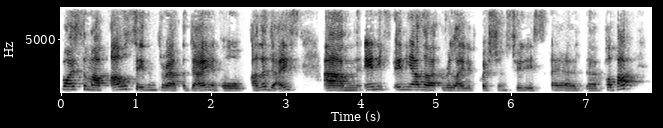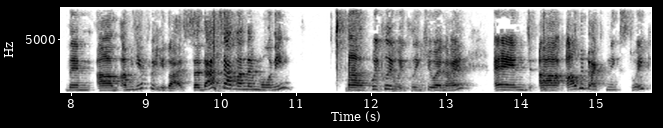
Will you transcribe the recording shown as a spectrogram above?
post them up. I will see them throughout the day and all other days. Um, and if any other related questions to this uh, uh, pop up, then um, I'm here for you guys. So that's our Monday morning, uh, quickly weekly Q&A and uh, I'll be back next week,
